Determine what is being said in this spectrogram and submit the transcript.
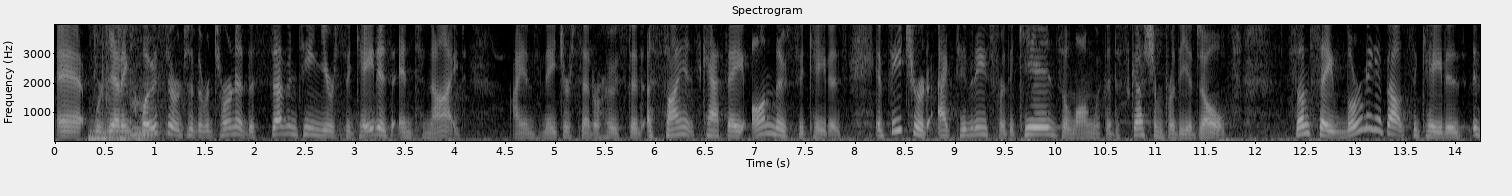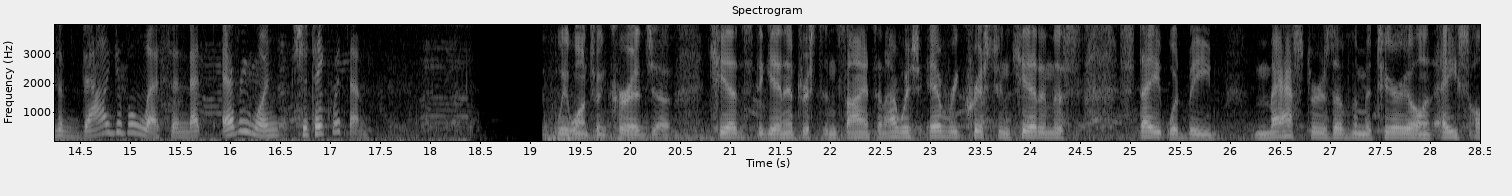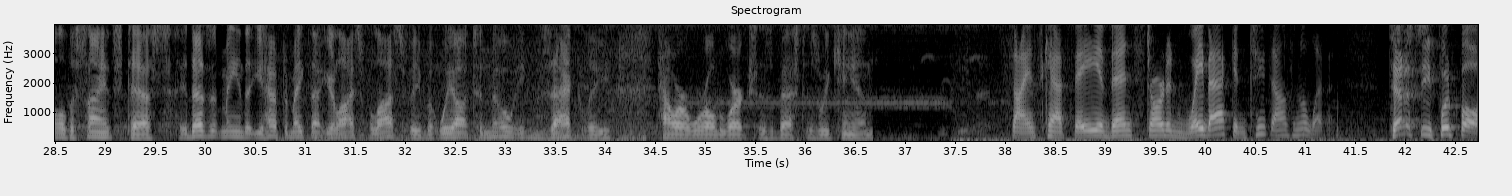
And we're getting closer to the return of the 17-year cicadas, and tonight, Ijams Nature Center hosted a science cafe on those cicadas. It featured activities for the kids along with a discussion for the adults. Some say learning about cicadas is a valuable lesson that everyone should take with them. We want to encourage uh, kids to get interested in science, and I wish every Christian kid in this state would be masters of the material and ace all the science tests. It doesn't mean that you have to make that your life's philosophy, but we ought to know exactly how our world works as best as we can. Science Cafe event started way back in 2011. Tennessee football.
